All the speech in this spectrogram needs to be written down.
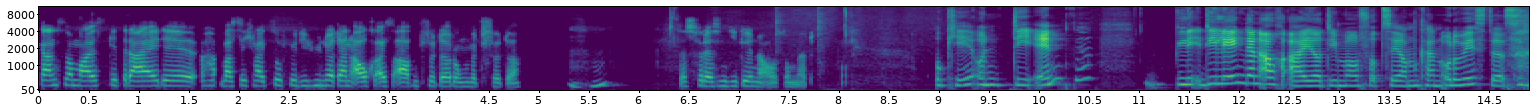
ganz normales Getreide, was ich halt so für die Hühner dann auch als Abendfütterung mitfütter. Mhm. Das fressen die genauso mit. Okay, und die Enten, die legen dann auch Eier, die man verzehren kann, oder wie ist das?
